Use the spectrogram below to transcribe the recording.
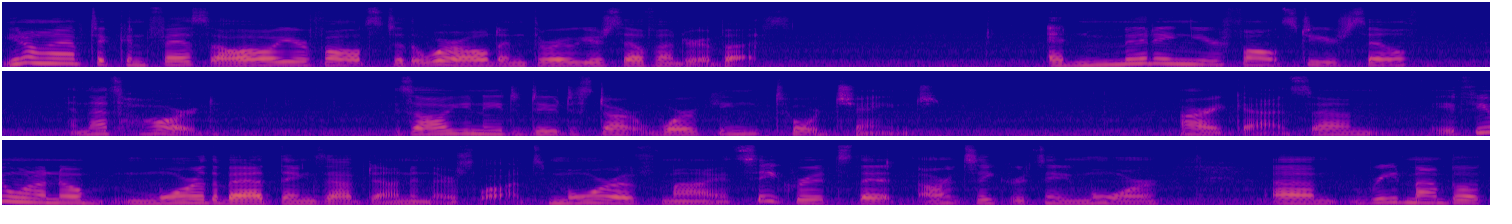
You don't have to confess all your faults to the world and throw yourself under a bus. Admitting your faults to yourself, and that's hard, is all you need to do to start working toward change. Alright, guys, um, if you want to know more of the bad things I've done, and there's lots, more of my secrets that aren't secrets anymore, um, read my book,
